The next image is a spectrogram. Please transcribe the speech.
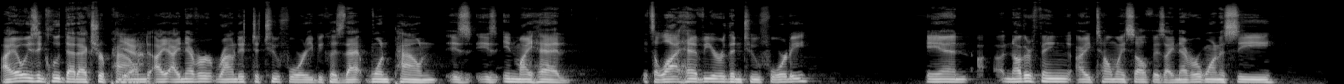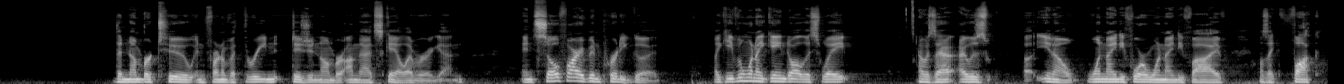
I always include that extra pound. Yeah. I, I never round it to 240 because that one pound is is in my head. It's a lot heavier than 240. And another thing I tell myself is I never want to see the number two in front of a three digit number on that scale ever again. And so far, I've been pretty good. Like even when I gained all this weight, I was at I was uh, you know 194, 195. I was like, fuck,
